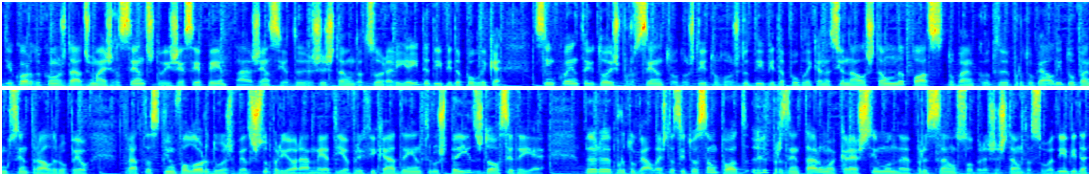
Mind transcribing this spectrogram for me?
De acordo com os dados mais recentes do IGCP, a Agência de Gestão da Tesouraria e da Dívida Pública, 52% dos títulos de dívida pública nacional estão na posse do Banco de Portugal e do Banco Central Europeu. Trata-se de um valor duas vezes superior à média verificada entre os países da OCDE. Para Portugal, esta situação pode representar um acréscimo na pressão sobre sobre a gestão da sua dívida,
